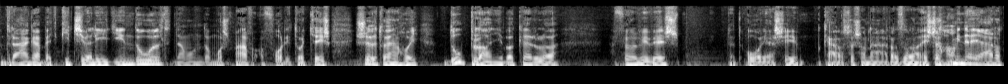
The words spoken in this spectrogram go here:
drágább, egy kicsivel így indult, de mondom, most már a fordítottja is, sőt olyan, hogy dupla annyiba kerül a fölvívés, tehát óriási káoszosan árazza. És Aha. minden járat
